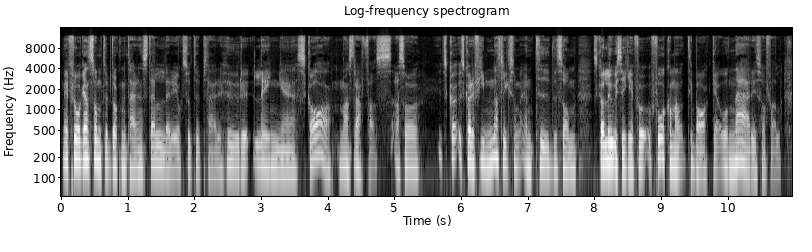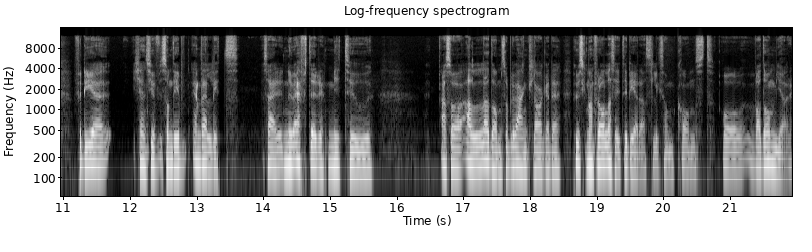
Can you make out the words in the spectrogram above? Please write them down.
Men frågan som typ dokumentären ställer är också typ så här, hur länge ska man straffas? Alltså, ska, ska det finnas liksom en tid som, ska Louis CK få, få komma tillbaka och när i så fall? För det känns ju som det är en väldigt, så här, nu efter metoo, alltså alla de som blev anklagade, hur ska man förhålla sig till deras liksom konst och vad de gör?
